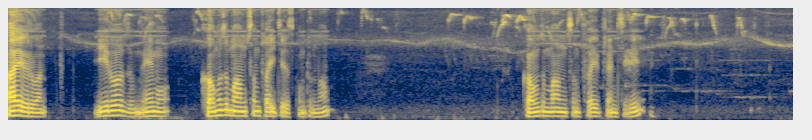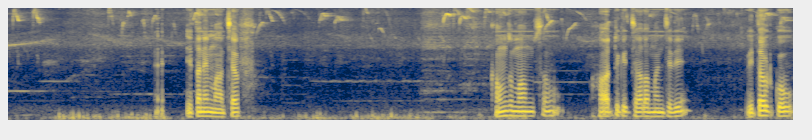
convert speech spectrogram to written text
హాయ్ ఎవ్రీవన్ ఈరోజు మేము కముజు మాంసం ఫ్రై చేసుకుంటున్నాం. కముజు మాంసం ఫ్రై ఫ్రెండ్స్ ఇది. ఇతనే మా చెఫ్. కముజు మాంసం హార్ట్కి చాలా మంచిది. వితౌట్ కొవ్వు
